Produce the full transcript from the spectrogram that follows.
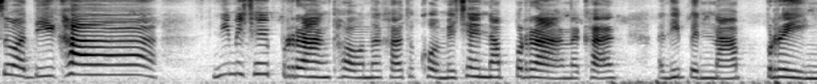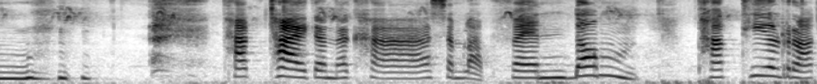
สวัสดีค่ะ นี่ไม่ใช่ปรางทองนะคะ ทุกคนไม่ใช่นับปรางนะคะ อันนี้เป็นนับปริง ทักทายกันนะคะสำหรับแฟนด้อมทักที่รัก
